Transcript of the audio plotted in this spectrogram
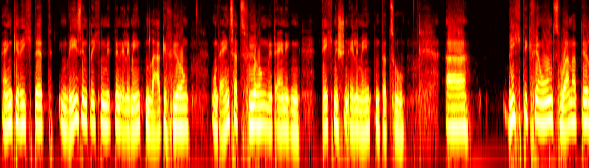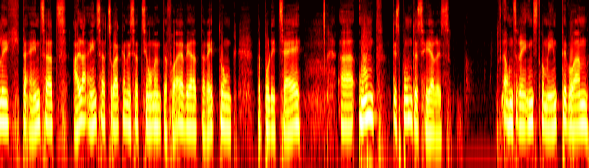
eingerichtet, im Wesentlichen mit den Elementen Lageführung und Einsatzführung mit einigen technischen Elementen dazu. Äh, wichtig für uns war natürlich der Einsatz aller Einsatzorganisationen, der Feuerwehr, der Rettung, der Polizei äh, und des Bundesheeres. Unsere Instrumente waren,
